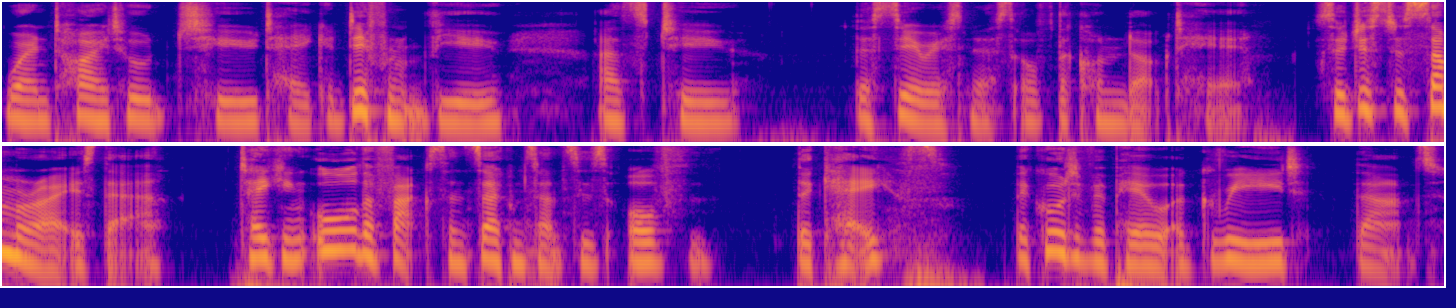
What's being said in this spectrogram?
were entitled to take a different view as to the seriousness of the conduct here. So, just to summarise there, taking all the facts and circumstances of the case, the Court of Appeal agreed that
